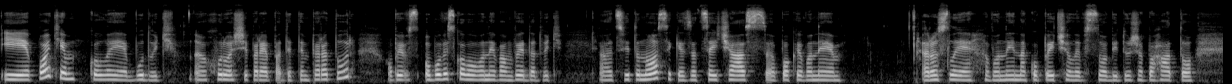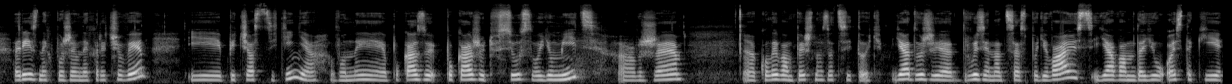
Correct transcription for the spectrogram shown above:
і потім, коли будуть е, хороші перепади температур, обов'язково вони вам видадуть е, цвітоносики за цей час, е, поки вони. Росли, вони накопичили в собі дуже багато різних поживних речовин, і під час цвітіння вони покажуть всю свою міць вже е, коли вам пишно зацвітуть. Я дуже, друзі, на це сподіваюсь. Я вам даю ось такі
